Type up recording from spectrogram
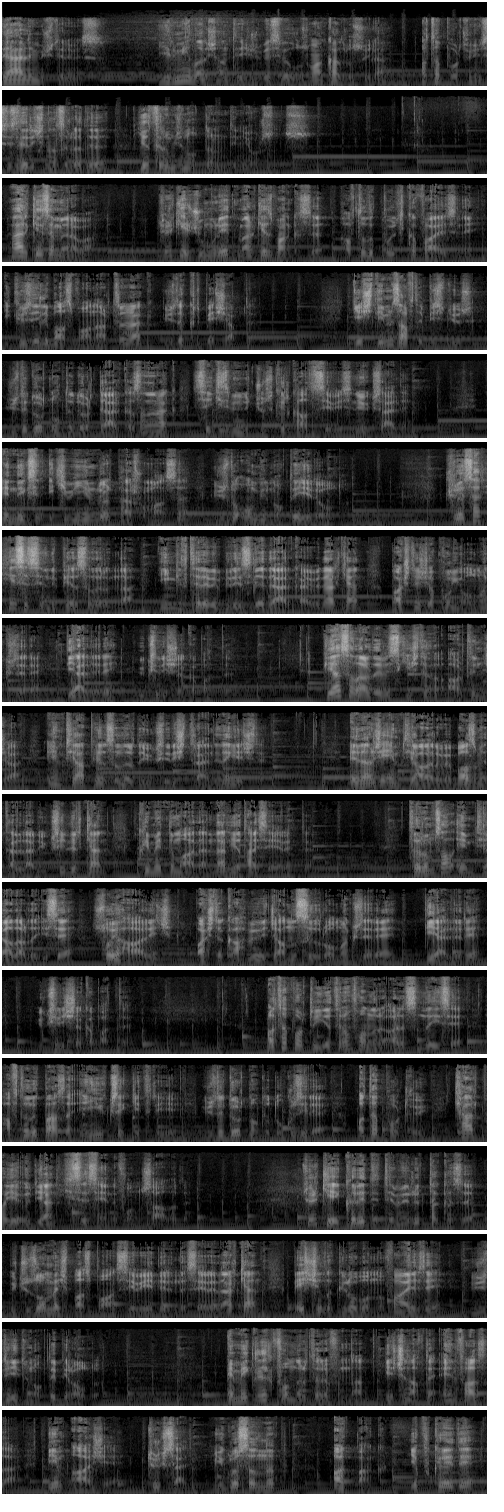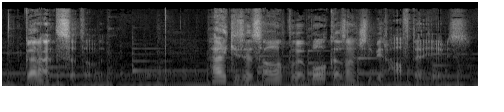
Değerli müşterimiz, 20 yılı aşan tecrübesi ve uzman kadrosuyla Ata Portföy'ün sizler için hazırladığı yatırımcı notlarını dinliyorsunuz. Herkese merhaba. Türkiye Cumhuriyet Merkez Bankası haftalık politika faizini 250 bas puan artırarak %45 yaptı. Geçtiğimiz hafta BIST 100 %4.4 değer kazanarak 8346 seviyesine yükseldi. Endeksin 2024 performansı %11.7 oldu. Küresel hisse senedi piyasalarında İngiltere ve Brezilya değer kaybederken başta Japonya olmak üzere diğerleri yükselişle kapattı. Piyasalarda risk iştahı artınca emtia piyasaları da yükseliş trendine geçti. Enerji emtiaları ve baz metaller yükselirken kıymetli madenler yatay seyretti. Tarımsal emtialarda ise soya hariç başta kahve ve canlı sığır olmak üzere diğerleri yükselişle kapattı. Ataportfö yatırım fonları arasında ise haftalık bazda en yüksek getiriyi %4.9 ile Ataportföy kar payı ödeyen hisse senedi fonu sağladı. Türkiye kredi temerrüt takası 315 bas puan seviyelerinde seyrederken 5 yıllık Eurobond'un faizi %7.1 oldu. Emeklilik fonları tarafından geçen hafta en fazla BİM AŞ, Türksel, Migros alınıp Akbank, Yapı Kredi, Garanti satıldı. Herkese sağlıklı ve bol kazançlı bir hafta dileriz.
